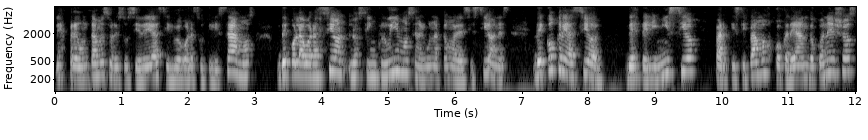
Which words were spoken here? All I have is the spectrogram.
les preguntamos sobre sus ideas y luego las utilizamos. De colaboración, los incluimos en alguna toma de decisiones. De co-creación, desde el inicio participamos co-creando con ellos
